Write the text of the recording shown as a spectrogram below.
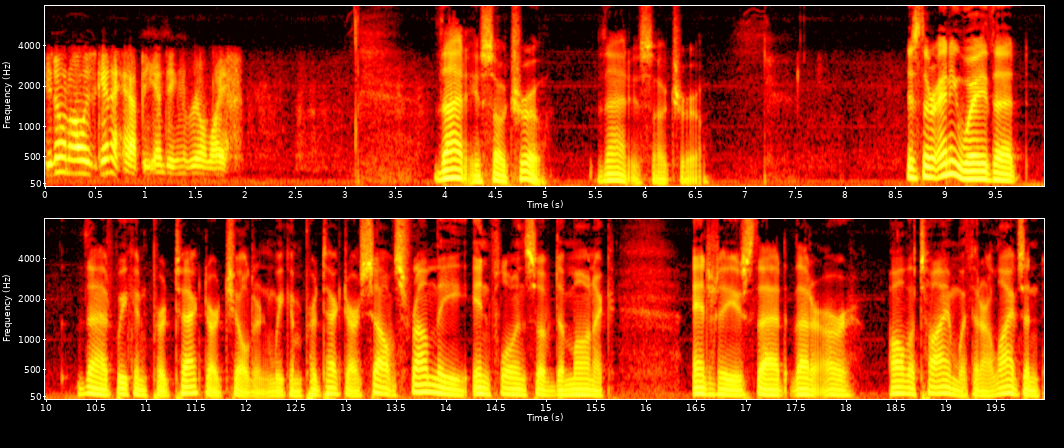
You don't always get a happy ending in real life. That is so true. That is so true. Is there any way that that we can protect our children, we can protect ourselves from the influence of demonic entities that that are all the time within our lives and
